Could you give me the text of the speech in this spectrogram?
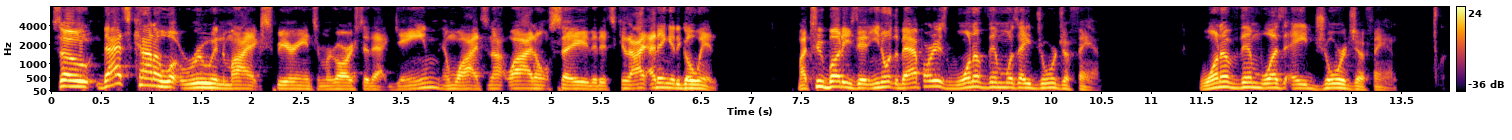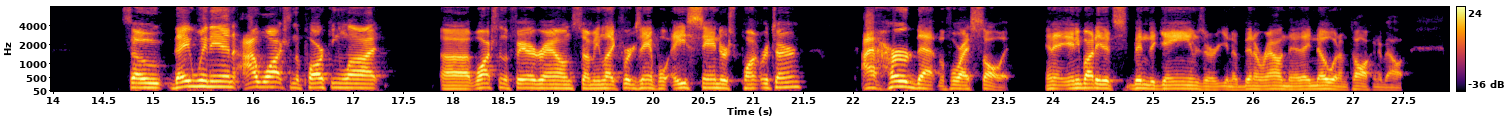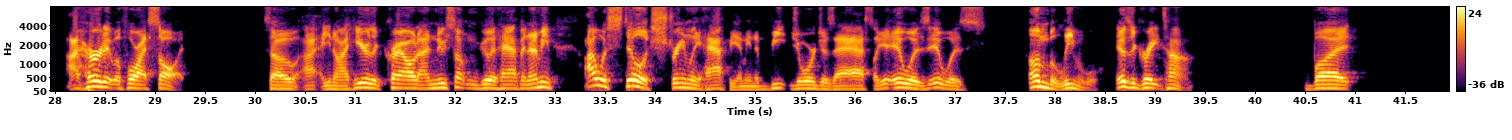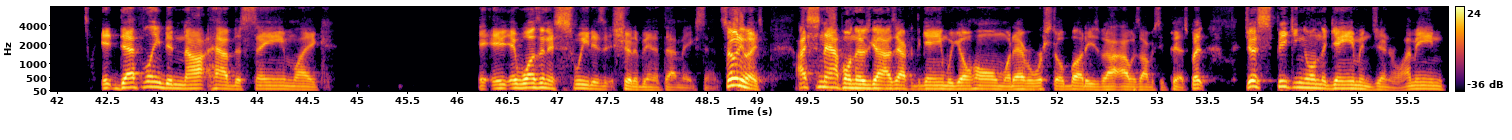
So that's kind of what ruined my experience in regards to that game and why it's not why I don't say that it's because I, I, didn't get to go in. My two buddies did. You know what the bad part is? One of them was a Georgia fan. One of them was a Georgia fan. So they went in. I watched in the parking lot, uh, watching the fairgrounds. So I mean, like for example, Ace Sanders punt return. I heard that before I saw it. And anybody that's been to games or you know been around there, they know what I'm talking about. I heard it before I saw it. So I, you know, I hear the crowd. I knew something good happened. I mean, I was still extremely happy. I mean, to beat Georgia's ass, like it, was, it was unbelievable. It was a great time, but it definitely did not have the same like it, it, wasn't as sweet as it should have been, if that makes sense. So, anyways, I snap on those guys after the game. We go home, whatever. We're still buddies, but I, I was obviously pissed. But just speaking on the game in general, I mean,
